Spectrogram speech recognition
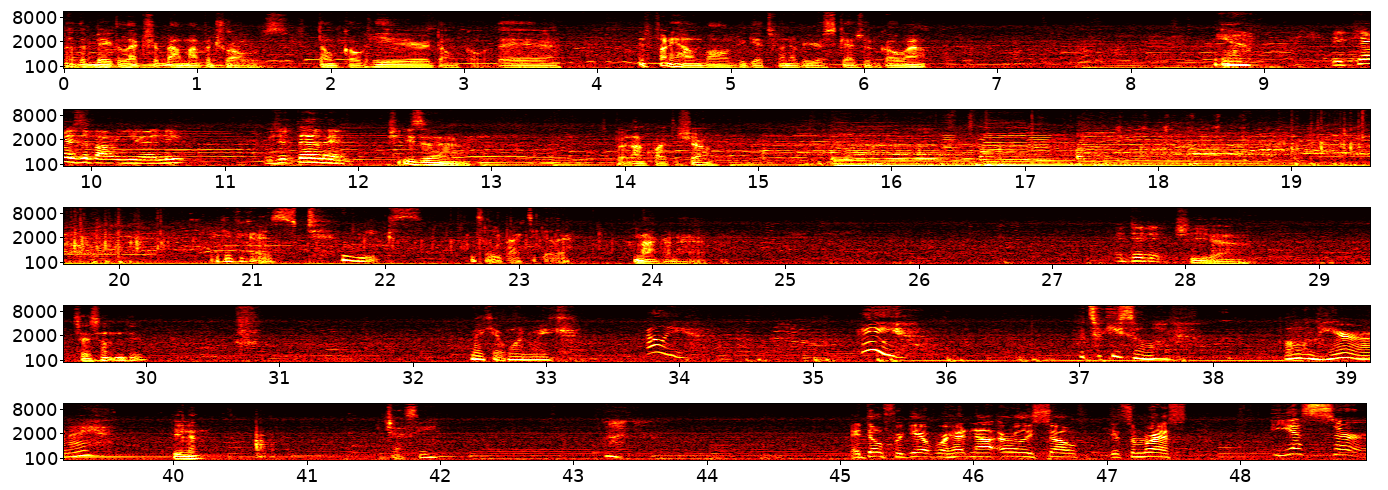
Another big lecture about my patrols. Don't go here, don't go there. It's funny how involved he gets whenever you're scheduled to go out. Yeah. He cares about you, Ellie. You should tell him. She's, uh, putting on quite the show. I give you guys two weeks until you're back together. Not gonna happen. I did it. She, uh, Say something, dude. Make it one week. Ellie! Hey! What took you so long? Well, I'm here, aren't I? Dina? Jesse. Hey, don't forget, we're heading out early, so get some rest. Yes, sir.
